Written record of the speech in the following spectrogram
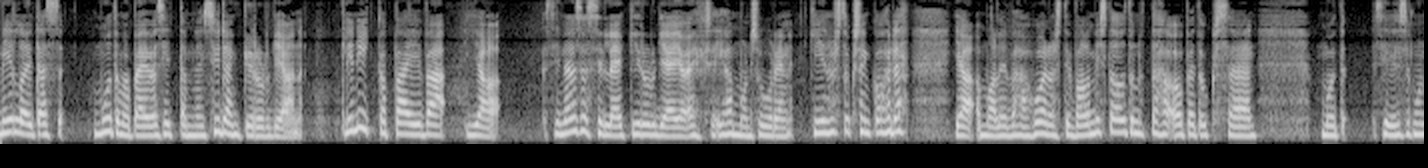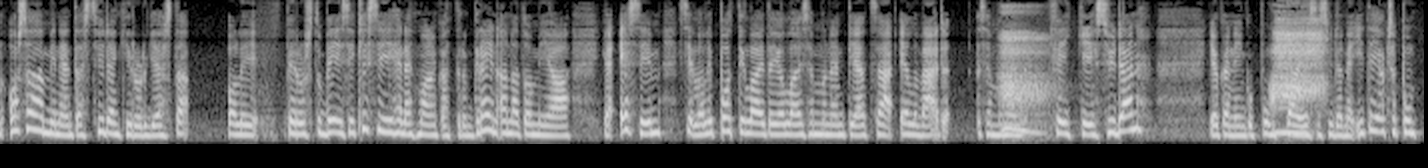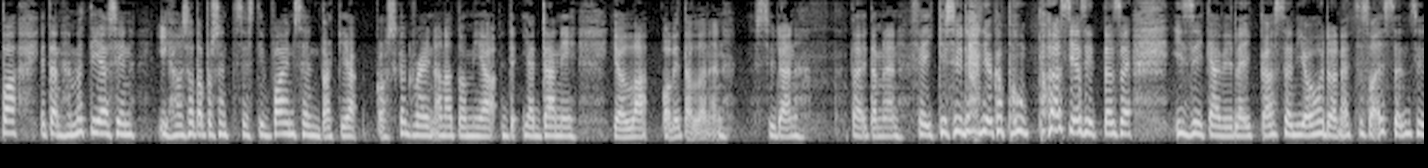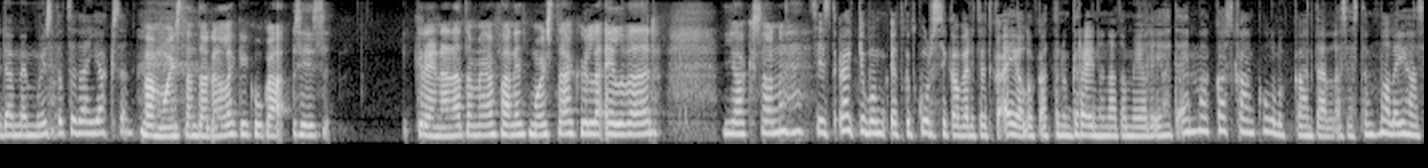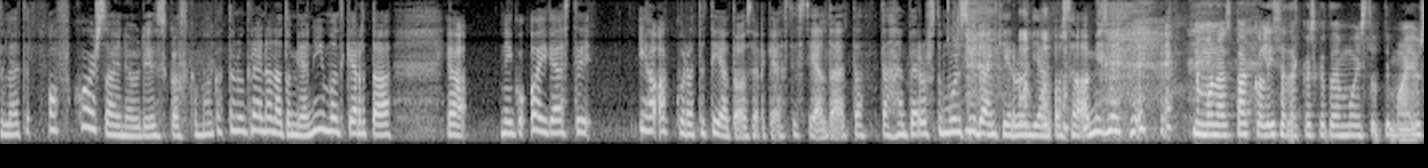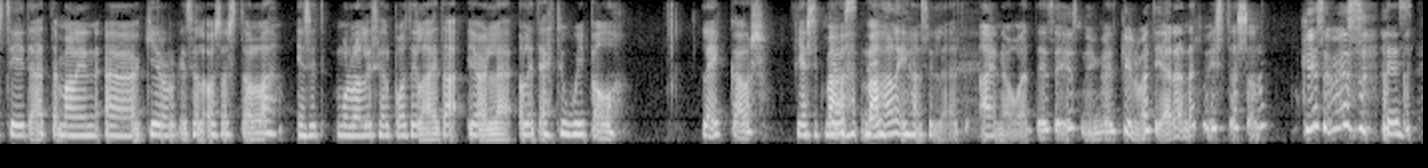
Meillä oli tässä muutama päivä sitten tämmöinen sydänkirurgian klinikkapäivä ja sinänsä silleen kirurgia ei ole ehkä se ihan mun suurin kiinnostuksen kohde. Ja mä olin vähän huonosti valmistautunut tähän opetukseen. Mutta siis mun osaaminen tästä sydänkirurgiasta oli perustu basically siihen, että mä olen katsonut grain anatomiaa ja esim. Sillä oli potilaita, jolla oli semmoinen, tiedätkö, LVAD, semmoinen feikki sydän joka niin kuin pumppaa, jos se sydän ei itse jaksa pumppaa. Ja tämänhän mä tiesin ihan sataprosenttisesti vain sen takia, koska Grain Anatomia ja Danny, jolla oli tällainen sydän tai tämmöinen sydän, joka pumppasi ja sitten se isi kävi leikkaa sen johdon, että se saisi sen sydämen. Muistatko tämän jakson? Mä muistan todellakin, kuka siis Grain Anatomian fanit muistaa kyllä Elvad jakson. Siis kaikki mun jotkut kurssikaverit, jotka ei ollut kattonut Grain Anatomia, oli ihan, että en mä koskaan kuullutkaan tällaisesta. Mä olin ihan silleen, että of course I know this, koska mä oon kattonut Grain Anatomia niin monta kertaa. Ja niin kuin oikeasti ihan akkuraatta tietoa selkeästi sieltä, että tähän perustui mun sydänkirurgian osaaminen. No mun olisi pakko lisätä, koska toi muistutti mua just siitä, että mä olin äh, kirurgisella osastolla ja sitten mulla oli siellä potilaita, joille oli tehty Whipple-leikkaus. Ja sitten mä, mä niin. olin ihan silleen, että I know what this is. Niin kuin, että kyllä mä tiedän, että mistä tässä on kysymys. Siis,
